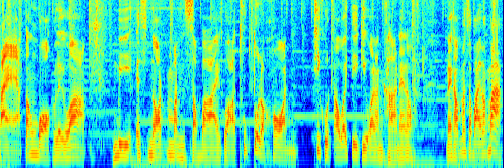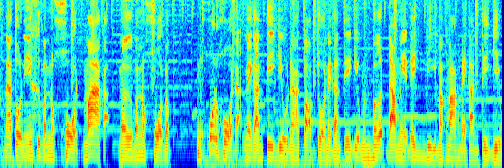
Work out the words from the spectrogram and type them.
แต่ต้องบอกเลยว่ามีเอสนอตมันสบายกว่าทุกตัวละครที่คุณเอาไว้ตีกิวอารันคาแน่นอนนะครับมันสบายมากๆนะตัวนี้คือมันโหดมากอะ่ะมือมันโหดแบบโคตรโหดอะในการตีกิวนะตอบโจทย์ในการตีกิวมันเบิร์ดดาเมจได้ดีมากๆในการตีกิว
